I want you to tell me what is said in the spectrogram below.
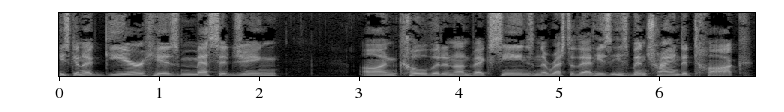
he's going to gear his messaging on COVID and on vaccines and the rest of that. He's he's been trying to talk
